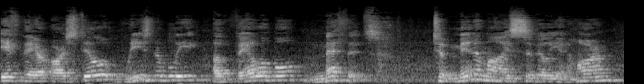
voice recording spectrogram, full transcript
if there are still reasonably available methods to minimize civilian harm,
